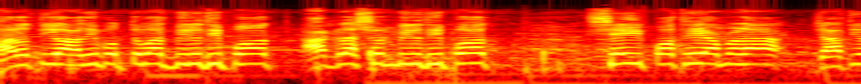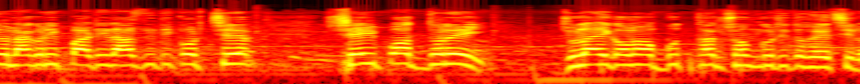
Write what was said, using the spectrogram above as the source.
ভারতীয় আধিপত্যবাদ বিরোধী পথ, আগ্রাসন বিরোধী পথ, সেই পথে আমরা জাতীয় নাগরিক পার্টি রাজনীতি করছে। সেই পথ ধরেই জুলাই গণ অভ্যুত্থান সংগঠিত হয়েছিল।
